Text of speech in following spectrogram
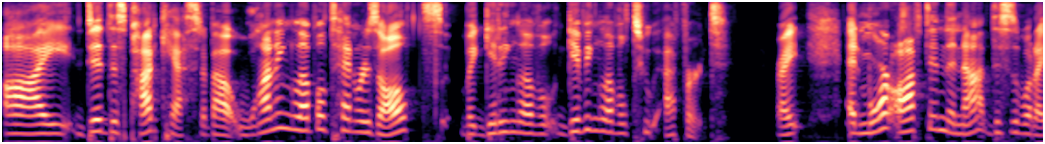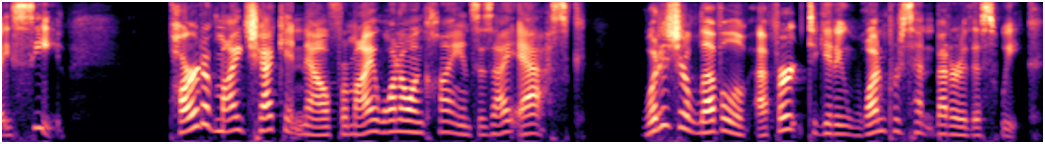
I did this podcast about wanting level 10 results, but getting level, giving level two effort, right? And more often than not, this is what I see. Part of my check in now for my one on one clients is I ask, what is your level of effort to getting 1% better this week?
